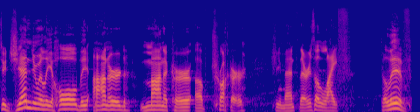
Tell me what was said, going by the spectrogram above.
to genuinely hold the honored moniker of trucker, she meant there is a life to live.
